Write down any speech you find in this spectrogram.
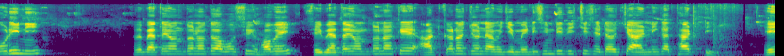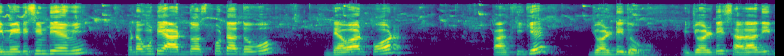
করিনি তবে ব্যথা যন্ত্রণা তো অবশ্যই হবেই। সেই ব্যথা যন্ত্রণাকে আটকানোর জন্য আমি যে মেডিসিনটি দিচ্ছি, সেটা হচ্ছে আর্নিকা থার্টি এই মেডিসিনটি আমি মোটামুটি আট দশ ফোঁটা দেবো। দেওয়ার পর পাখিকে জলটি দেবো। এই জলটি সারাদিন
